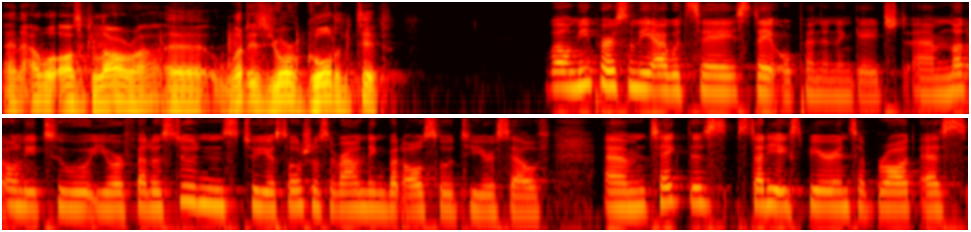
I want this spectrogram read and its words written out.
and I will ask Laura, uh, what is your golden tip? Well, me personally, I would say stay open and engaged, um, not only to your fellow students, to your social surrounding, but also to yourself. Um, take this study experience abroad as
